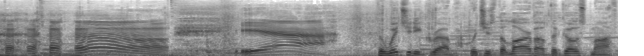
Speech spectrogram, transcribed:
yeah. The witchetty grub, which is the larva of the ghost moth,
